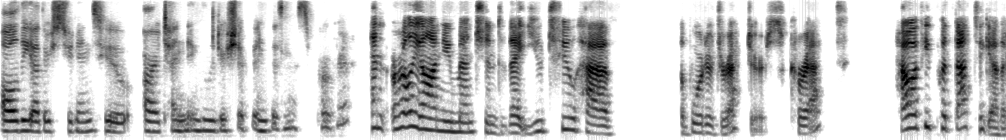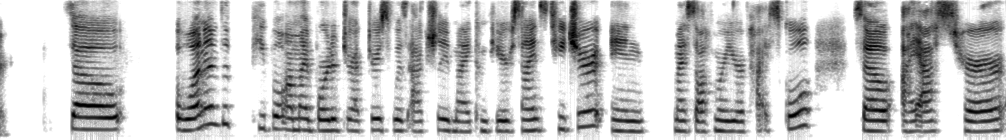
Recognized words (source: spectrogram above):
all the other students who are attending the Leadership in Business program. And early on, you mentioned that you too have a board of directors, correct? How have you put that together? So, one of the people on my board of directors was actually my computer science teacher in my sophomore year of high school. So, I asked her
